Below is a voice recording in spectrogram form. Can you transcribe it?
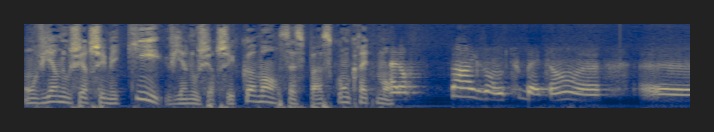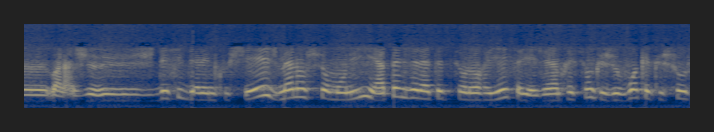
on vient nous chercher, mais qui vient nous chercher? Comment ça se passe concrètement? Alors, par exemple, tout bête, hein, euh, euh, voilà, je, je décide d'aller me coucher, je m'allonge sur mon lit et à peine j'ai la tête sur l'oreiller, ça y est, j'ai l'impression que je vois quelque chose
